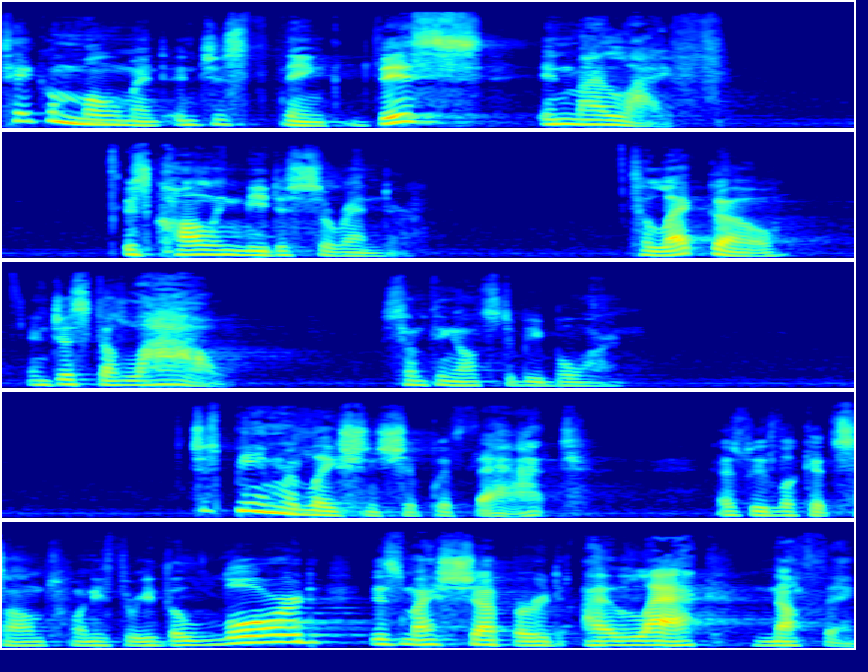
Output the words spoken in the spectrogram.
Take a moment and just think this in my life is calling me to surrender, to let go and just allow something else to be born. Just be in relationship with that as we look at Psalm 23. The Lord is my shepherd, I lack nothing.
